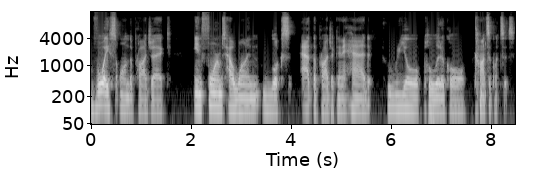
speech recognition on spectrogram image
voice on the project informs how one looks at the project and it had real political consequences.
